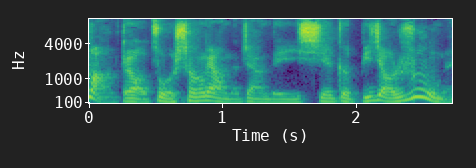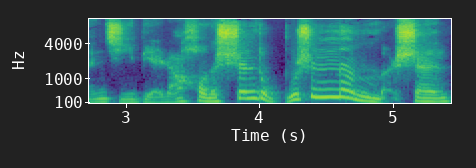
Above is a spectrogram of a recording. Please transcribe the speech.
网都要做声量的这样的一些个比较入门级别，然后呢深度不是那么深。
